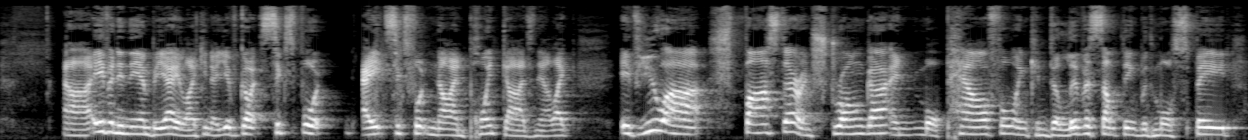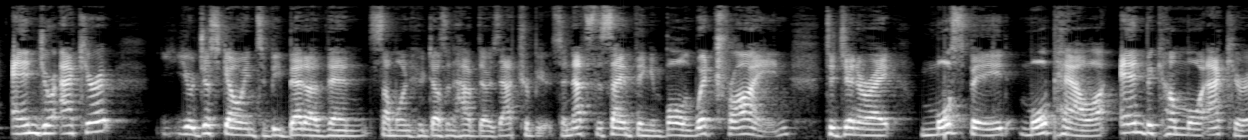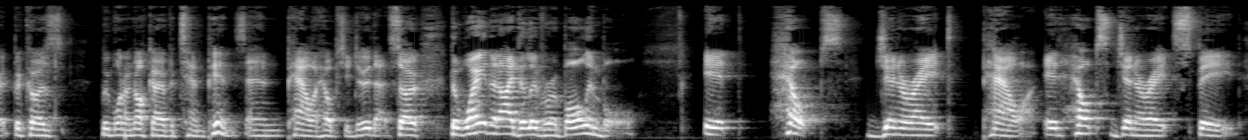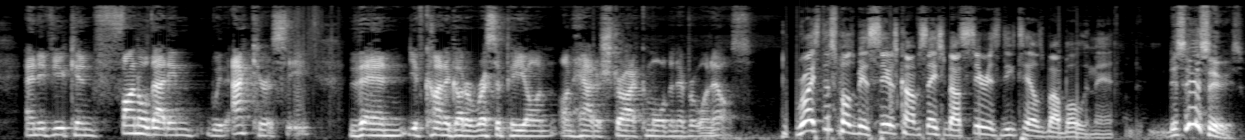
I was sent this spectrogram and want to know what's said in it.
uh, even in the NBA, like, you know, you've got six foot eight, six foot nine point guards now. Like, if you are faster and stronger and more powerful and can deliver something with more speed and you're accurate, you're just going to be better than someone who doesn't have those attributes. And that's the same thing in bowling. We're trying to generate more speed, more power, and become more accurate because we want to knock over 10 pins and power helps you do that. So the way that I deliver a bowling ball, it helps generate power. It helps generate speed. And if you can funnel that in with accuracy, then you've kind of got a recipe on, on how to strike more than everyone else. Royce, this is supposed to be a serious conversation about serious details about bowling, man. This is serious.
